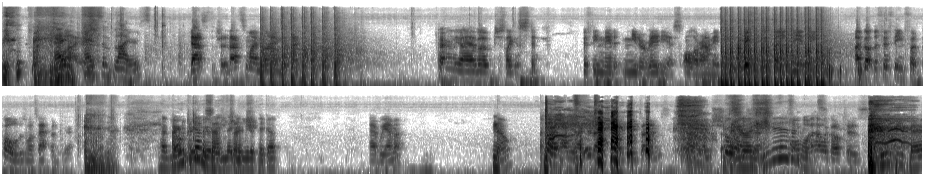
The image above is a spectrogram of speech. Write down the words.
and, Pliers. and some pliers. That's the tr- that's my mind. Apparently, I have a just like a stick, 15 meter, meter radius all around me. I'm basically playing D&D. I've got the 15 foot pole. Is what's happened here. Have you gonna put down a radioed sound that you need to search. pick up? Have we, Emma? No. I mean, I sure I like, said "You did it all once." helicopters. to be fair,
